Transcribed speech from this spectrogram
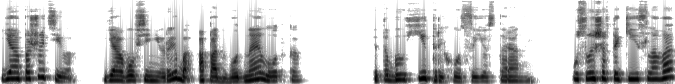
«Я пошутила. Я вовсе не рыба, а подводная лодка». Это был хитрый ход с ее стороны. Услышав такие слова,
